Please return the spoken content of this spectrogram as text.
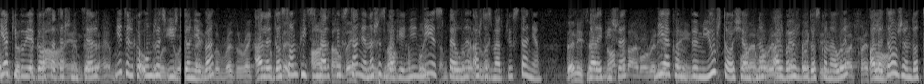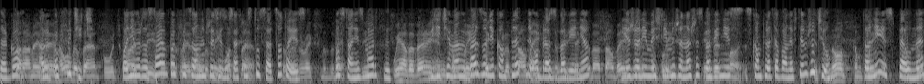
Jaki był Jego ostateczny cel? Nie tylko umrzeć i iść do nieba, ale dostąpić zmartwychwstania. Nasze zbawienie nie jest pełne aż do zmartwychwstania. Dalej pisze, nie jakbym już to osiągnął, albo już był doskonały, ale dążę do tego, aby pochwycić, ponieważ zostałem pochwycony przez Jezusa Chrystusa. Co to jest? Powstanie z martwych. Widzicie, mamy bardzo niekompletny obraz zbawienia, jeżeli myślimy, że nasze zbawienie jest skompletowane w tym życiu. To nie jest pełne,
